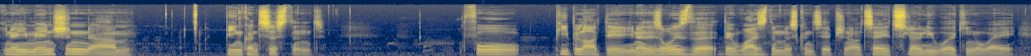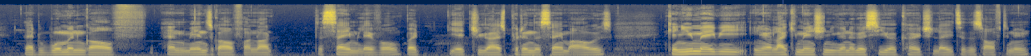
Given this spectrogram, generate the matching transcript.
you know, you mentioned um, being consistent. For people out there, you know, there's always the there was the misconception. I'd say it's slowly working away that women golf and men's golf are not the same level, but yet you guys put in the same hours. Can you maybe, you know, like you mentioned, you're going to go see your coach later this afternoon.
